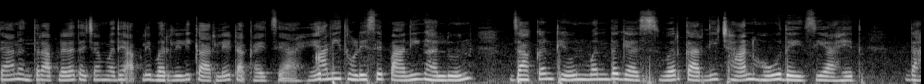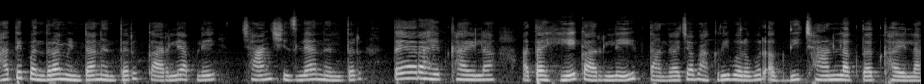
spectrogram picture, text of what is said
त्यानंतर आपल्याला त्याच्यामध्ये आपले भरलेली कारले टाकायचे आहे आणि थोडेसे पाणी घालून झाकण ठेवून मंद गॅसवर कारली छान छान होऊ द्यायची आहेत. दहा ते पंधरा मिनटानंतर कारले आपले छान शिजल्यानंतर तयार आहेत खायला. आता हे कारले तांदळाच्या भाकरीबरोबर अगदी छान लागतात खायला.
